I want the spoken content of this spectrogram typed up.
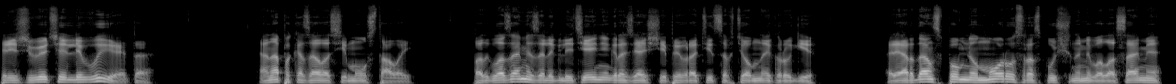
переживете ли вы это? Она показалась ему усталой. Под глазами залегли тени, грозящие превратиться в темные круги. Риордан вспомнил Мору с распущенными волосами,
